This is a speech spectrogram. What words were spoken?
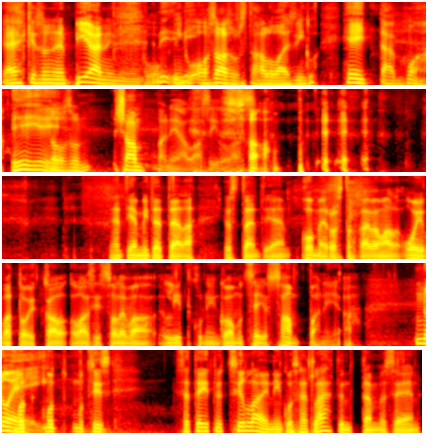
ja ehkä sellainen pieni niinku, niin, niinku niin. osa susta haluaisi niinku heittää mua ei, ei. sun champagnea lasilla. En tiedä, mitä täällä jostain teidän komerosta kaivamalla oivatoikka lasissa oleva litku, niin kuin, mutta se ei ole samppaniaa. No ei. Mutta mut, mut siis sä teit nyt sillä niin kuin sä et lähtenyt tämmöiseen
